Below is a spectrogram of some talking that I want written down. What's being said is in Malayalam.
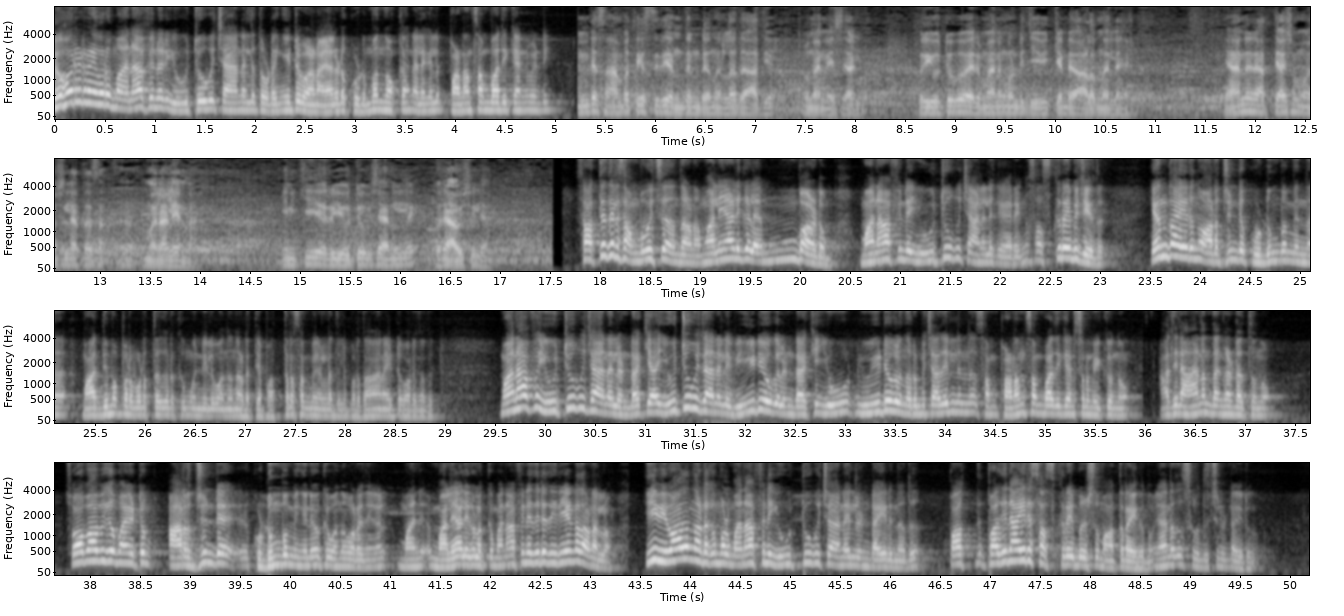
ലോറി ഡ്രൈവർ മനാഫിന് ഒരു യൂട്യൂബ് ചാനൽ തുടങ്ങിയിട്ട് വേണം അയാളുടെ കുടുംബം നോക്കാൻ അല്ലെങ്കിൽ പണം സമ്പാദിക്കാൻ വേണ്ടി. എന്റെ സാമ്പത്തിക സ്ഥിതി എന്തുണ്ട് എന്നുള്ളത് ആദ്യം ഒന്ന് അന്വേഷിച്ചാൽ ഒരു യൂട്യൂബ് വരുമാനം കൊണ്ട് ജീവിക്കേണ്ട ആളൊന്നല്ല ഞാൻ. ഞാനൊരു അത്യാവശ്യം മോശമില്ലാത്ത മലയാളി തന്നെ എനിക്ക് ഒരു യൂട്യൂബ് ചാനലിൽ ഒരാവശ്യമില്ല. സത്യത്തിൽ സംഭവിച്ചത് എന്താണ്? മലയാളികൾ എമ്പാടും മനാഫിന്റെ യൂട്യൂബ് ചാനൽ കയറി സബ്സ്ക്രൈബ് ചെയ്ത്. എന്തായിരുന്നു അർജുന്റെ കുടുംബം എന്ന് മാധ്യമപ്രവർത്തകർക്ക് മുന്നിൽ വന്ന് നടത്തിയ പത്രസമ്മേളനത്തിൽ പ്രധാനമായിട്ട് പറഞ്ഞത്? മനാഫ് യൂട്യൂബ് ചാനൽ ഉണ്ടാക്കി ആ യൂട്യൂബ് ചാനലിൽ വീഡിയോകൾ ഉണ്ടാക്കി വീഡിയോകൾ നിർമ്മിച്ച് അതിൽ നിന്ന് പണം സമ്പാദിക്കാൻ ശ്രമിക്കുന്നു. അതിൽ ആനന്ദം കണ്ടെത്തുന്നു. സ്വാഭാവികമായിട്ടും അർജുന്റെ കുടുംബം ഇങ്ങനെയൊക്കെ വന്ന് പറഞ്ഞാൽ മലയാളികളൊക്കെ മനാഫിനെതിരെ തിരിയേണ്ടതാണല്ലോ. ഈ വിവാദം നടക്കുമ്പോൾ മനാഫിന്റെ യൂട്യൂബ് ചാനലിൽ ഉണ്ടായിരുന്നത് പത്ത് പതിനായിരം സബ്സ്ക്രൈബേഴ്സ് മാത്രമായിരുന്നു. ഞാനത് ശ്രദ്ധിച്ചിട്ടുണ്ടായിരുന്നു.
